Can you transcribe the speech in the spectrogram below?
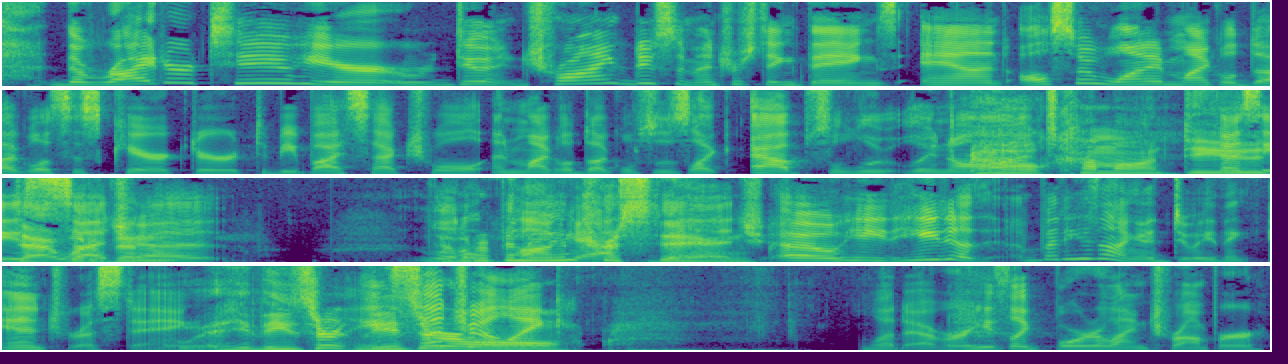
the writer too here doing trying to do some interesting things and also wanted michael douglas's character to be bisexual and michael douglas was like absolutely not. oh, come on, dude. he's That would have been a little would've been interesting. Bitch. oh he he does but he's not going to do anything interesting these are he's these are all like whatever he's like borderline trumper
